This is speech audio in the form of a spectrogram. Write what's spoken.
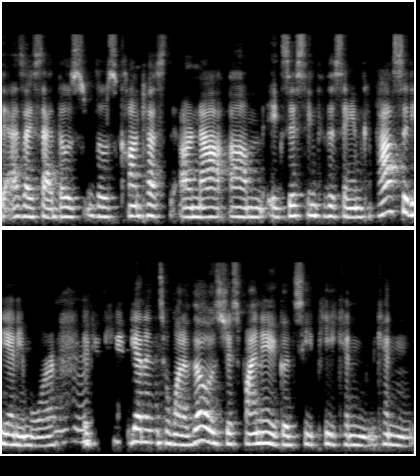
as I said, those those contests are not um, existing to the same capacity anymore. Mm-hmm. If you can't get into one of those, just finding a good CP can can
